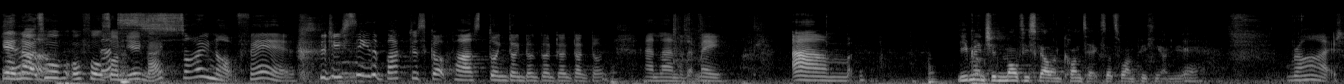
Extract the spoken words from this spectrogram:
Yeah, no, it's all, all falls on you, mate. So not fair. Did you see the buck just got past doing, doing, doing, doing, doing, doing, doing, and landed at me? Um, You mentioned multi-scale and context, that's why I'm picking on you. Yeah. Right.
